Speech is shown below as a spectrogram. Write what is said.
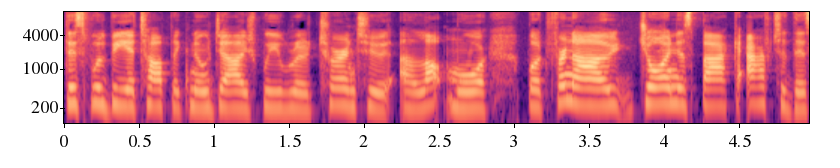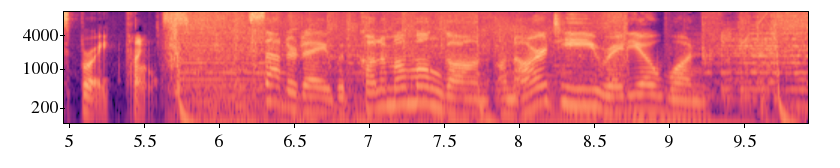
This will be a topic, no doubt, we will return to a lot more. But for now, join us back after this break. Thanks. Saturday with Colm Ó Mongáin on RTE Radio 1.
